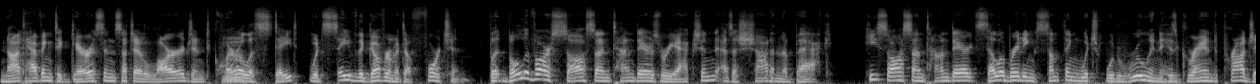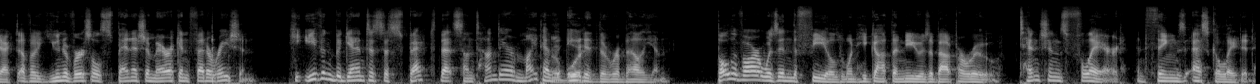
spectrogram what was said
Not having to garrison such a large and querulous hmm. state would save the government a fortune. But Bolivar saw Santander's reaction as a shot in the back. He saw Santander celebrating something which would ruin his grand project of a universal Spanish American Federation. He even began to suspect that Santander might have Oh, aided the rebellion. Bolivar was in the field when he got the news about Peru. Tensions flared, and things escalated.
